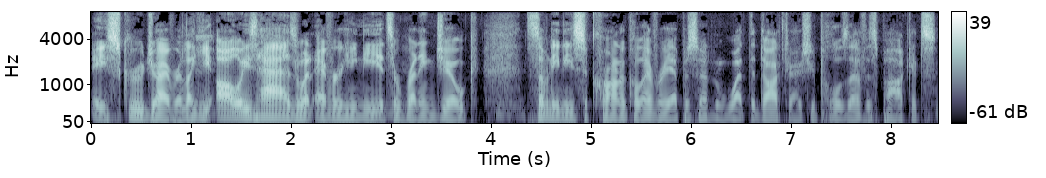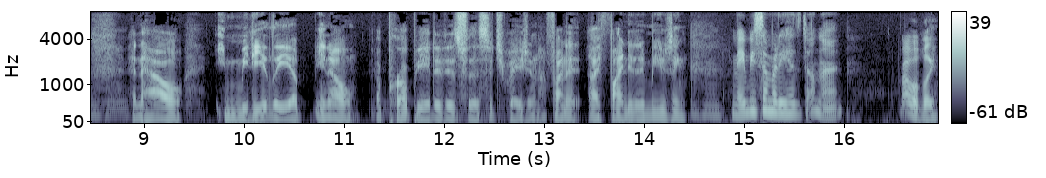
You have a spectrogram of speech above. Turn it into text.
a screwdriver. Like he mm-hmm. always has whatever he needs. It's a mm-hmm. running joke. Mm-hmm. Somebody needs to chronicle every episode and what the doctor actually pulls out of his pockets and how immediately uh, you know appropriate it is for the situation. I find it I find it amusing. Maybe somebody has done that. Probably.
